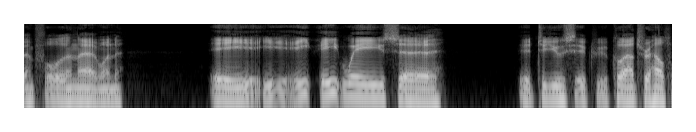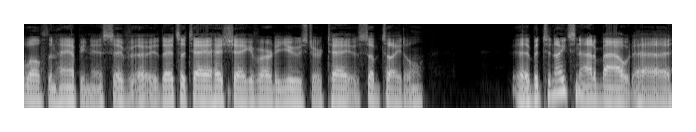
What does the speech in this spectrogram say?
I'm full on that one. A, eight, eight ways, uh, to use uh, clouds for health, wealth, and happiness. Uh, that's a ta- hashtag I've already used or ta- subtitle. Uh, but tonight's not about, uh,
